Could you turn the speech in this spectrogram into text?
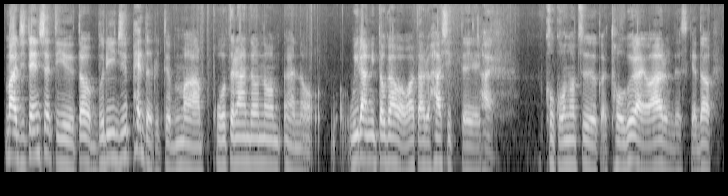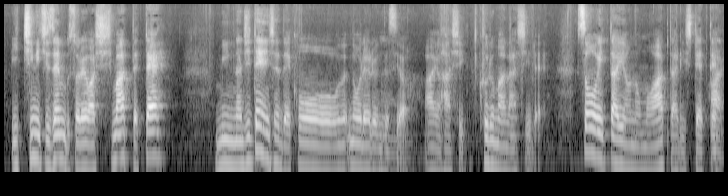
まあ自転車っていうとブリッジペダルってまあポートランドのあのウィラミット川を渡る橋ってはい9つか10ぐらいはあるんですけど1日全部それは閉まっててみんな自転車でこう乗れるんですよ、ああいう橋車なしで。そういったようなのもあったりしてて、はい。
